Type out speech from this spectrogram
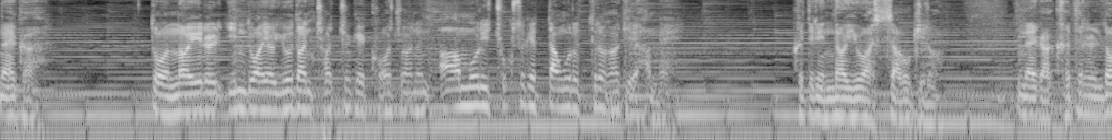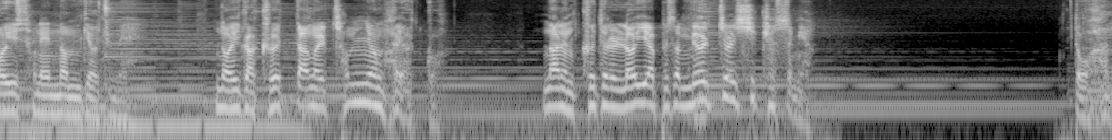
내가 또 너희를 인도하여 요단 저쪽에 거주하는 아모리 족속의 땅으로 들어가게 하매 그들이 너희와 싸우기로 내가 그들을 너희 손에 넘겨주매 너희가 그 땅을 점령하였고 나는 그들을 너희 앞에서 멸절시켰으며 또한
